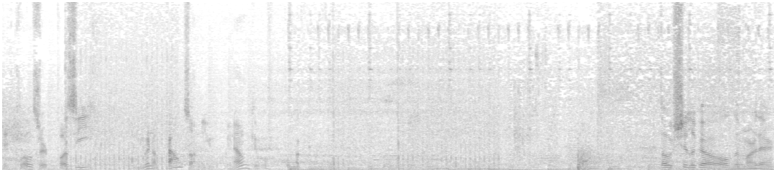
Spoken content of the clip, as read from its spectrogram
Get closer, pussy. I'm gonna pounce on you, and I don't give a fuck. Oh shit, look how all of them are there.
